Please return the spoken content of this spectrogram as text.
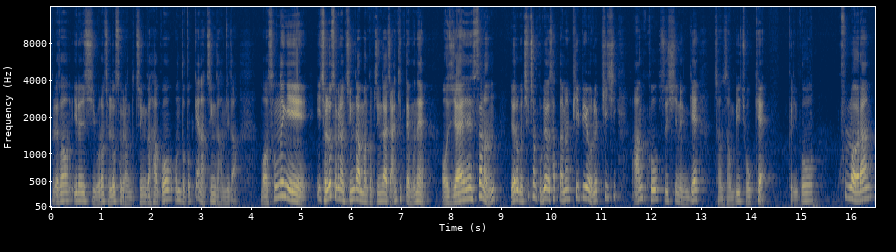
그래서 이런 식으로 전력 소비량도 증가하고 온도도 꽤나 증가합니다. 뭐 성능이 이 전력 소비량 증가한 만큼 증가하지 않기 때문에 어지아에서는 여러분 7900을 샀다면 PBO를 키지 않고 쓰시는 게 전성비 좋게 그리고 쿨러랑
